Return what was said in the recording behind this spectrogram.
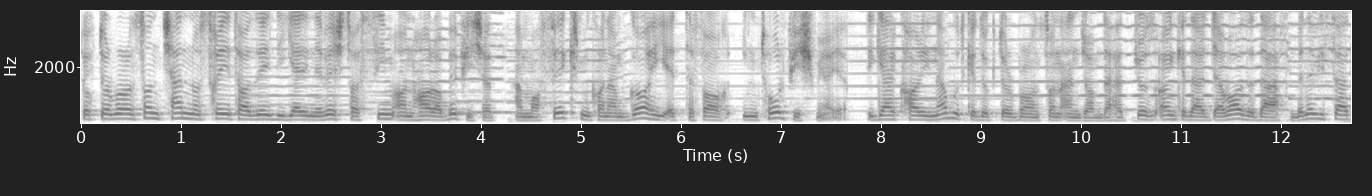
دکتر برونسون چند نسخه تازه دیگری نوشت تا سیم آنها را بپیچد. اما فکر می کنم گاهی اتفاق اینطور پیش می آید دیگر کاری نبود که دکتر برونسون انجام دهد. جز آنکه در جواز دفن بنویسد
